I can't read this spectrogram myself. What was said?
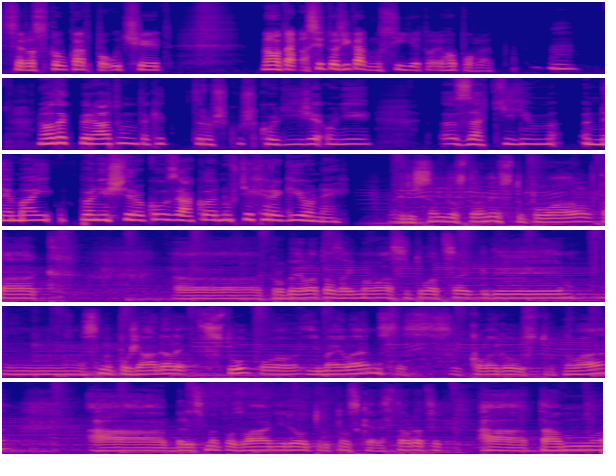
se rozkoukat, poučit. No tak asi to říkat musí, je to jeho pohled. Hmm. No tak Pirátům taky trošku škodí, že oni zatím nemají úplně širokou základnu v těch regionech. Když jsem do strany vstupoval, tak proběhla ta zajímavá situace, kdy um, jsme požádali o vstup e-mailem s, kolegou z Trutnova a byli jsme pozváni do Trutnovské restaurace a tam uh,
